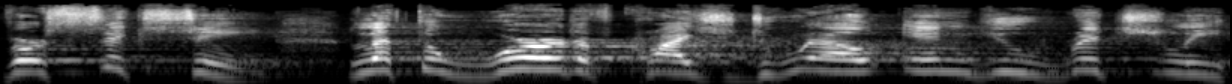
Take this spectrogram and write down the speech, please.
Verse 16, let the word of Christ dwell in you richly,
